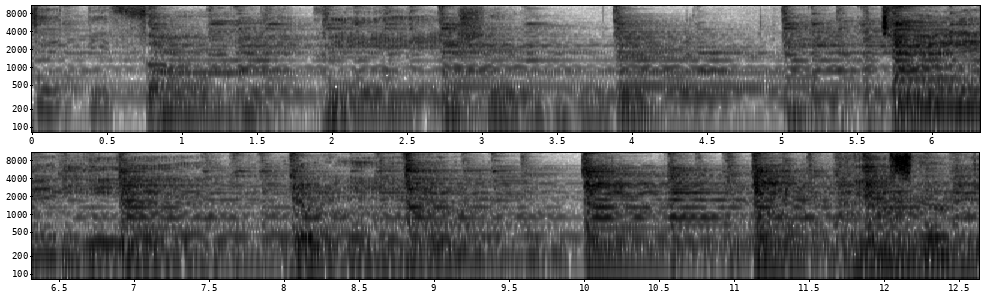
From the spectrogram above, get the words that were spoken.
stood before creation. Eternity, in your hand. You spoke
